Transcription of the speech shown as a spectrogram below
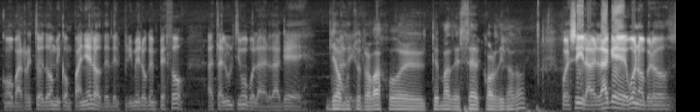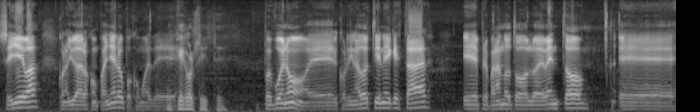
como para el resto de todos mis compañeros, desde el primero que empezó hasta el último, pues la verdad que... Lleva mucho trabajo el tema de ser coordinador. Pues sí, la verdad que, bueno, pero se lleva con ayuda de los compañeros, pues como es de... ¿En qué consiste? Pues bueno, el coordinador tiene que estar eh, preparando todos los eventos eh,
